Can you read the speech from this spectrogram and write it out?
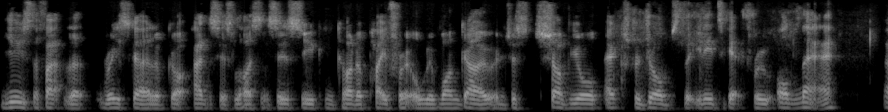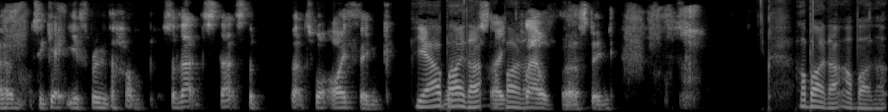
use the fact that Rescale have got ANSYS licenses, so you can kind of pay for it all in one go and just shove your extra jobs that you need to get through on there um, to get you through the hump. So that's that's the that's what I think. Yeah, I'll buy that. I'll buy cloud that. bursting. I'll buy that. I'll buy that.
